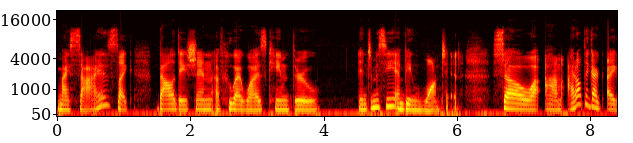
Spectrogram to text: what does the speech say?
my size. Like validation of who I was came through intimacy and being wanted. So um, I don't think I, I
